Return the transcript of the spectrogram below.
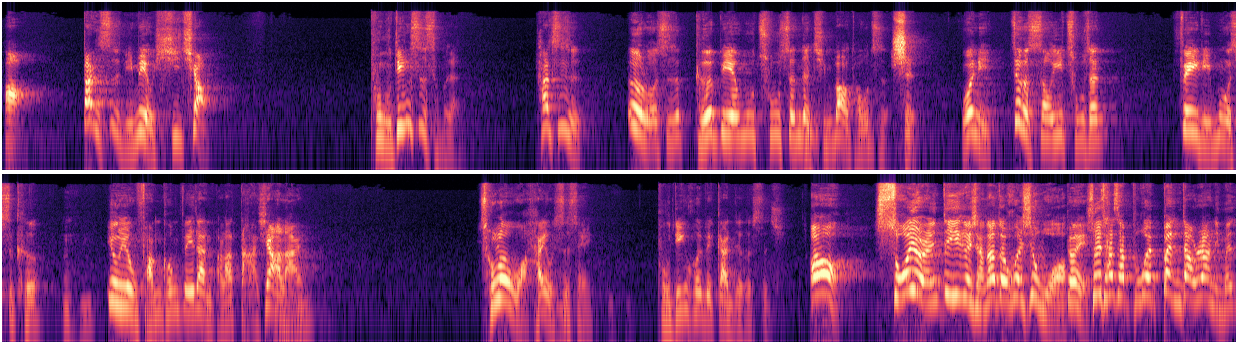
好。但是里面有蹊跷，普丁是什么人？他是俄罗斯格别屋出生的情报头子。嗯、是，我问你，这个时候一出生，飞离莫斯科，又用防空飞弹把它打下来，嗯、除了我还有是谁？普丁会不会干这个事情？哦。所有人第一个想到的会是我，对，所以他才不会笨到让你们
